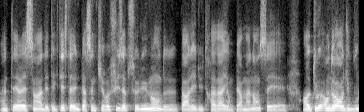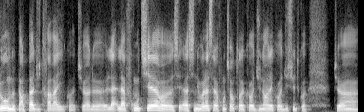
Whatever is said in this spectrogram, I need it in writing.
intéressant à détecter, c'est une personne qui refuse absolument de parler du travail en permanence et en, dehors du boulot, on ne parle pas du travail. Tu vois, la, frontière, à ce niveau-là, c'est la frontière entre la Corée du Nord et la Corée du Sud. Tu vois,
